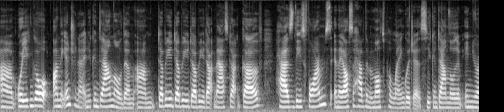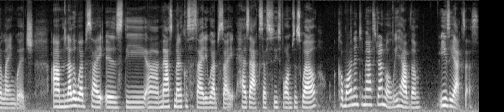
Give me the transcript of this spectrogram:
Um, or you can go on the internet and you can download them. Um, www.mass.gov has these forms, and they also have them in multiple languages, so you can download them in your language. Um, another website is the uh, Mass Medical Society website, has access to these forms as well. Come on into Mass General, we have them, easy access.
